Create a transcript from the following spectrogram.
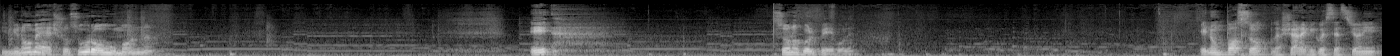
Il mio nome è Shosuro Umon. E sono colpevole. E non posso lasciare che queste azioni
